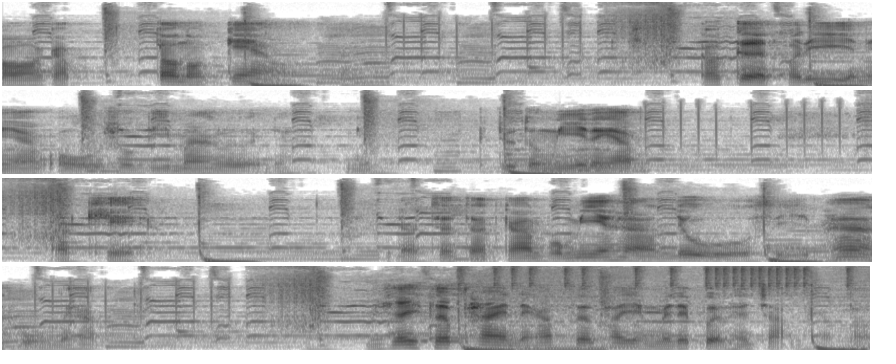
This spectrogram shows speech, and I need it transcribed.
รอกับเจ้านกแก้ว ก็เกิดพอดีนะครับ โอ้โชคดีมากเลยนะนี่อยู่ตรงนี้นะครับ โอเค เดี๋ยวจะจัดการผมมีอาหารอยู่ 45ถุงนะครับ ไม่ใช่เซิร์ฟไทยนะครับ เซิร์ฟไทยยังไม่ได้เปิดให้จับครับ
